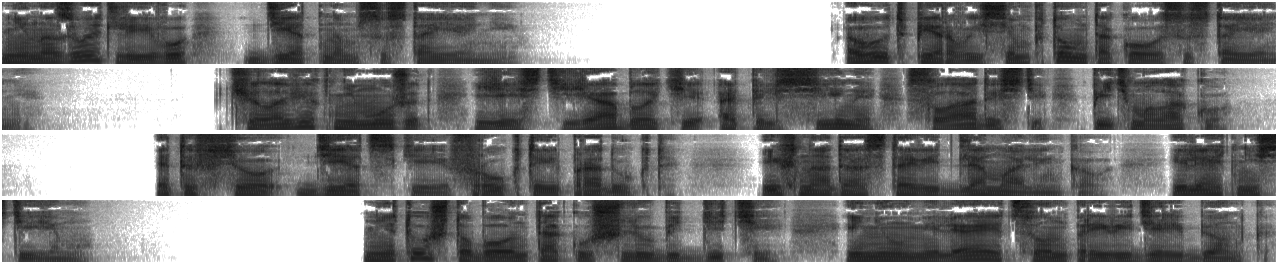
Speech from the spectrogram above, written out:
Не назвать ли его детным состоянием? А вот первый симптом такого состояния. Человек не может есть яблоки, апельсины, сладости, пить молоко. Это все детские фрукты и продукты. Их надо оставить для маленького или отнести ему. Не то, чтобы он так уж любит детей, и не умиляется он при виде ребенка,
